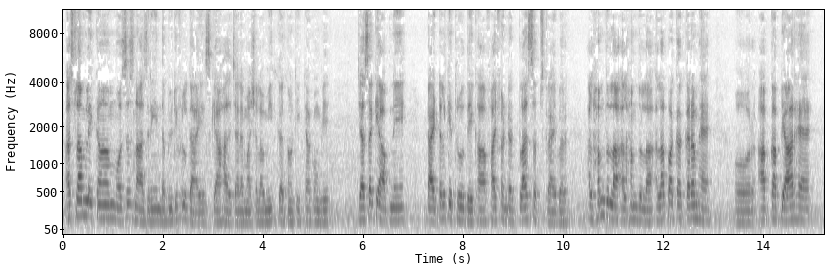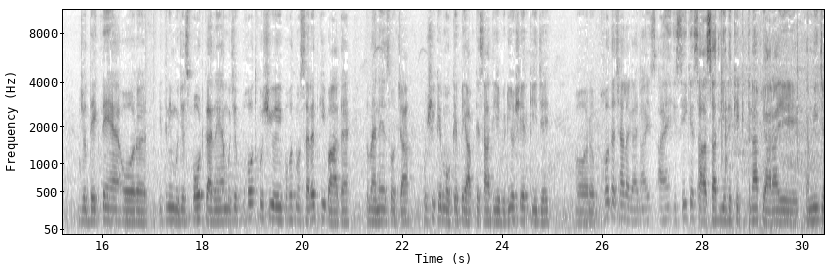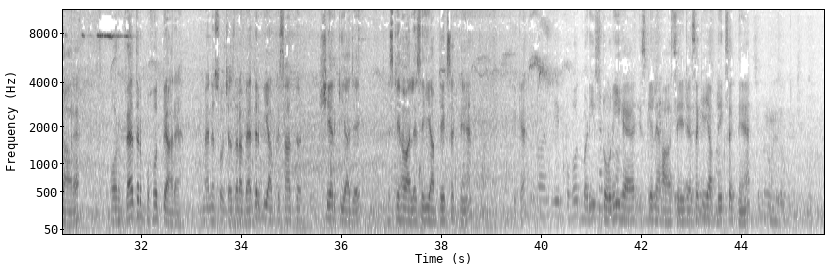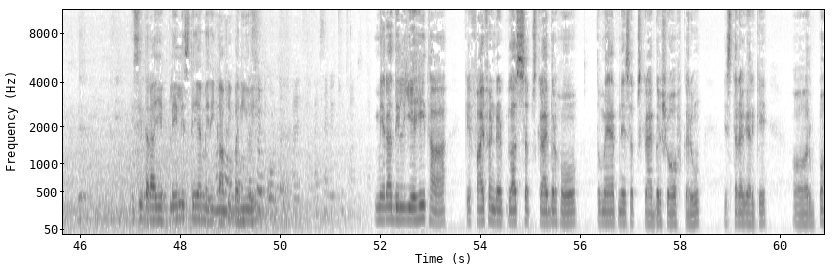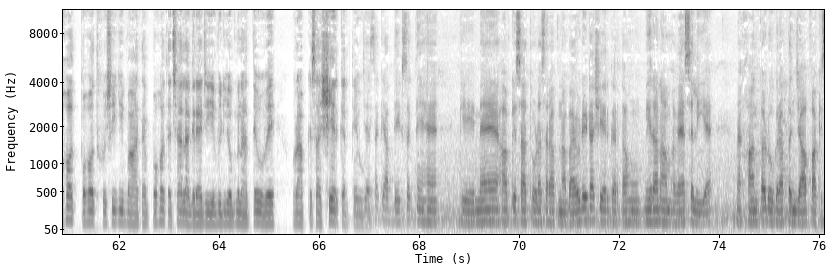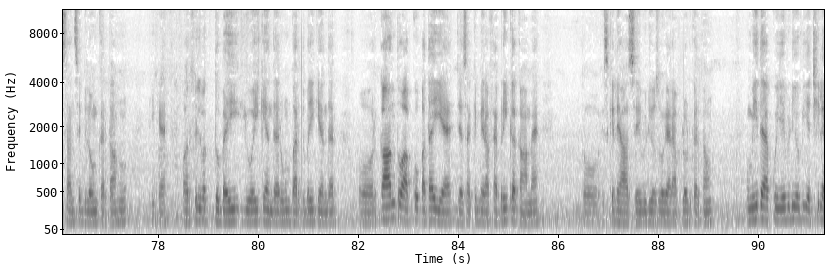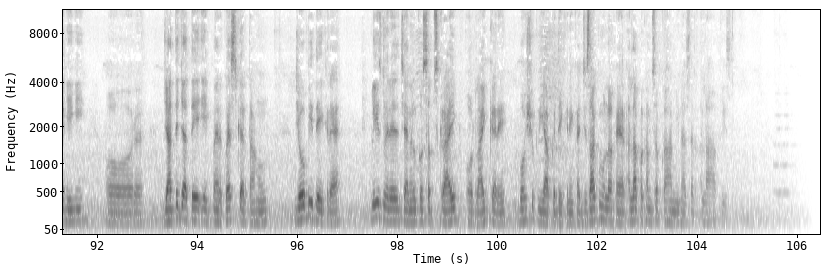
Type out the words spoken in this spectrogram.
अस्सलाम वालेकुम मोज़ नाजरीन, द ब्यूटीफुल गाइस, क्या हाल चाल है? माशाल्लाह, उम्मीद करता हूँ ठीक ठाक होंगे। जैसा कि आपने टाइटल के थ्रू देखा 500 प्लस सब्सक्राइबर अल्हम्दुलिल्लाह अल्हम्दुलिल्लाह, अल्लाह पाक का करम है और आपका प्यार है जो देखते हैं और इतनी मुझे सपोर्ट कर रहे हैं। मुझे बहुत खुशी हुई, बहुत मुसरत की बात है। तो मैंने सोचा, खुशी के मौके पर आपके साथ ये वीडियो शेयर कीजिए। और बहुत अच्छा लगा गाइस आए इसी के साथ साथ ये देखिए कितना प्यारा ये कमीज आ रहा है और वेदर बहुत प्यारा है। मैंने सोचा ज़रा वेदर भी आपके साथ शेयर किया जाए। इसके हवाले से ही आप देख सकते हैं। ठीक है? ये बहुत बड़ी स्टोरी है इसके लिहाज से, जैसा कि आप देख सकते हैं। इसी तरह ये प्ले है, मेरी काफ़ी बनी हुई। मेरा दिल यही था कि 500 प्लस सब्सक्राइबर हों तो मैं अपने सब्सक्राइबर शो ऑफ़ करूँ इस तरह करके। और बहुत बहुत खुशी की बात है बहुत अच्छा लग रहा है जी ये वीडियो बनाते हुए और आपके साथ शेयर करते हुए। जैसा कि आप देख सकते हैं कि मैं आपके साथ थोड़ा सा अपना बायोडेटा शेयर करता हूँ। मेरा नाम अवैस अली है। मैं खानका डोगरा पंजाब पाकिस्तान से बिलोंग करता हूँ ठीक है? और फिल वक्त दुबई यूएई के अंदर हूँ बर दुबई के अंदर। और काम तो आपको पता ही है, जैसा कि मेरा फैब्रिक का काम है तो इसके लिहाज से वीडियोस वगैरह अपलोड करता हूँ। उम्मीद है आपको ये वीडियो भी अच्छी लगेगी और जाते जाते एक मैं रिक्वेस्ट करता हूँ, जो भी देख रहा है प्लीज़ मेरे चैनल को सब्सक्राइब और लाइक करें। बहुत शुक्रिया आपका देखने का। जजाकमुल्ला खैर। अल्लाह पक हम सब सबका हमीना सर अल्लाह हाफिज़।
